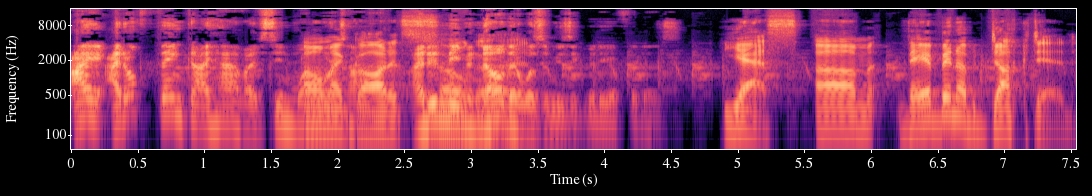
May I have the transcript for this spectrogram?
I I don't think I have. I've seen one. Oh my time. God, it's I didn't so even know there was a music video for this. yes. Um, they have been abducted.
